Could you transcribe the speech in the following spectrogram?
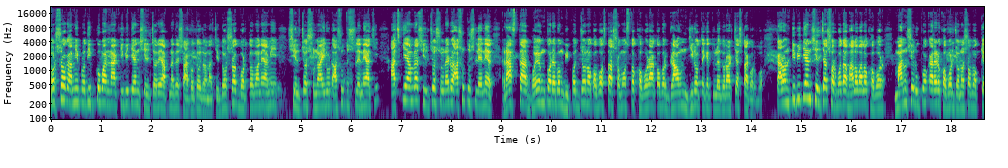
দর্শক, আমি প্রদীপ কুমার না টিভি টেন শিলচরে আপনাদের স্বাগত জানাচ্ছি। দর্শক, বর্তমানে আমি শিলচর সোনাই রোড, আশুতোষ লেনে আছি। আজকে আমরা শিলচর সোনাই রোড, আশুতোষ লেনের রাস্তার ভয়ঙ্কর এবং বিপজ্জনক অবস্থার সমস্ত খবরাখবর গ্রাউন্ড জিরো থেকে তুলে ধরার চেষ্টা করব। কারণ টিভি টেন শিলচর সর্বদা ভালো ভালো খবর, মানুষের উপকারের খবর জনসমক্ষে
